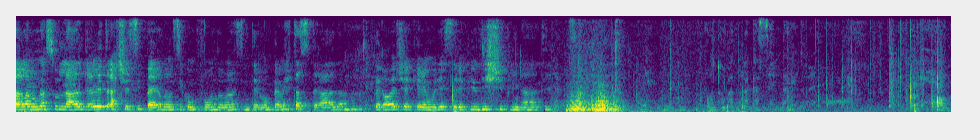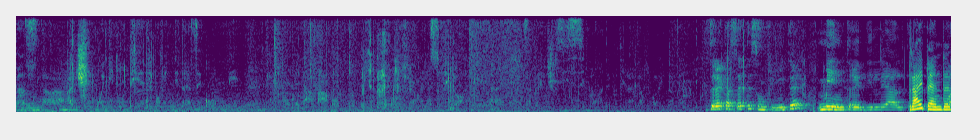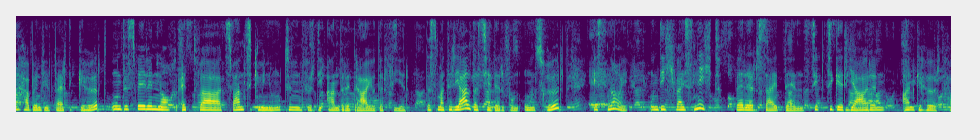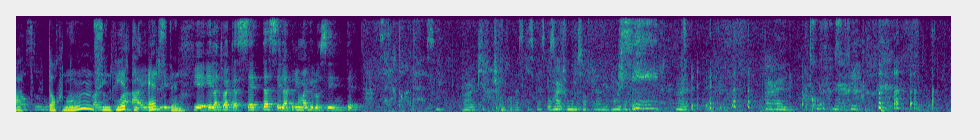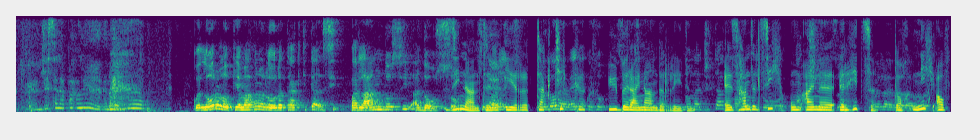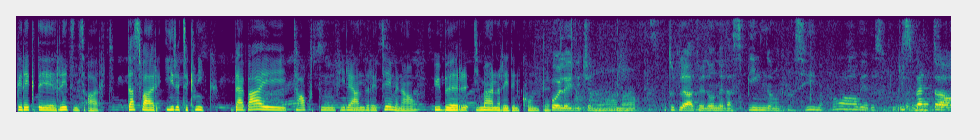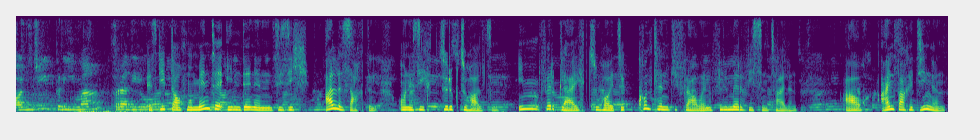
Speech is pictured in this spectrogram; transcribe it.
parlano una sull'altra, le tracce si perdono, si confondono, la si interrompe a metà strada, però cercheremo di essere più disciplinate. Drei Bänder haben wir fertig gehört und es fehlen noch etwa 20 Minuten für die anderen drei oder vier. Das Material, das jeder von uns hört, ist neu und ich weiß nicht, wer er seit den 70er Jahren angehört hat. Doch nun sind wir die Ersten. Ouais, puis après je comprends pas ce qui se passe parce ouais. que tout le monde s'enflamme. Moi aussi. Pareil, trop frustrée. Laissez-la parler. Sie nannten ihre Taktik übereinanderreden. Es handelt sich um eine Erhitze, doch nicht aufgeregte Redensart. Das war ihre Technik. Dabei tauchten viele andere Themen auf, über die man reden konnte. Poi lei dice no, ma tutte le altre donne la spingono, dicono sì, ma provi adesso Rispetto a oggi, prima, fra di loro. Es gibt auch Momente, in denen sie sich alles sagten, ohne sich zurückzuhalten. Im Vergleich zu heute konnten die Frauen viel mehr Wissen teilen. Auch einfache Dinge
